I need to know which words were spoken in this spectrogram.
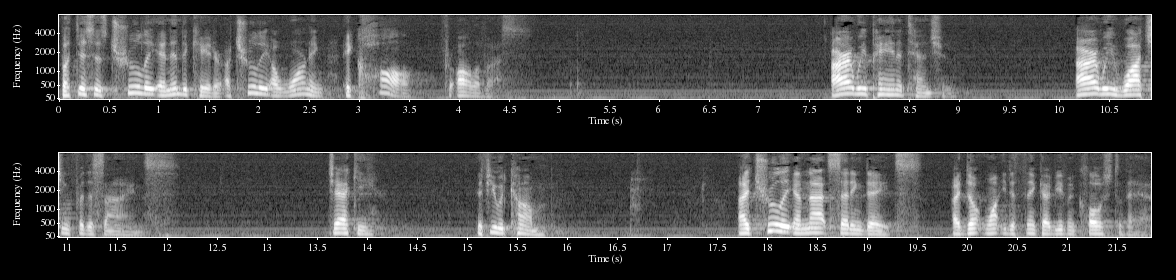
But this is truly an indicator, a truly a warning, a call for all of us. Are we paying attention? Are we watching for the signs? Jackie, if you would come. I truly am not setting dates. I don't want you to think I'm even close to that.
